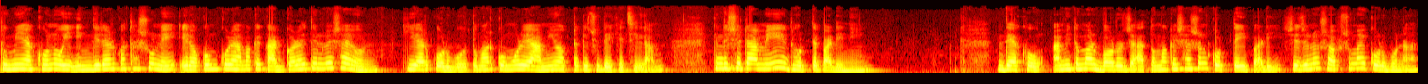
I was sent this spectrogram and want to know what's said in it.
তুমি এখন ওই ইন্দিরার কথা শুনে এরকম করে আমাকে কাঠগড়ায় তুলবে সায়ন? কি আর করব? তোমার কোমরে আমিও একটা কিছু দেখেছিলাম, কিন্তু সেটা আমি ধরতে পারিনি। দেখো, আমি তোমার বড় যা, তোমাকে শাসন করতেই পারি, সেজন্য সবসময় করব না।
